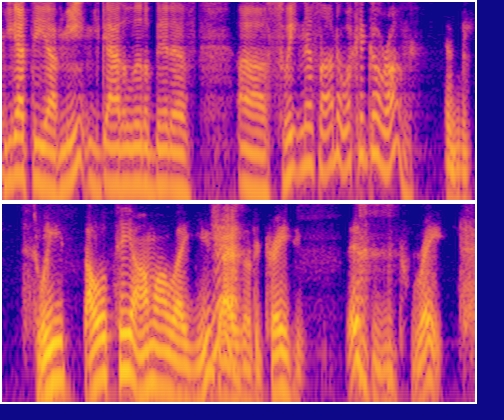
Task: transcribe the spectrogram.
you got the uh, meat, and you got a little bit of uh, sweetness on it. What could go wrong? And sweet, salty. I'm all like, you yeah. guys are the crazy. This is great.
